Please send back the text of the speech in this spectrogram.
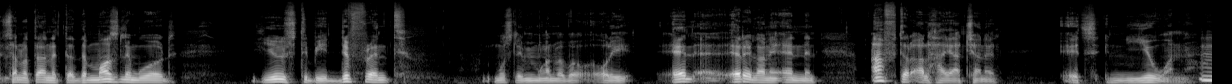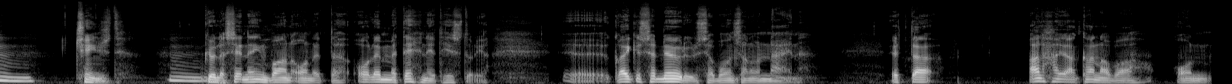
sanotaan, että the Muslim world used to be different. Muslimimaailma oli en, erilainen ennen. After Al Hayat Channel, it's a new one. Mm. Changed. Mm. Kyllä se niin vaan on, että olemme tehneet historia. Kaikessa nöyryydessä voin sanoa näin, että Al kanava on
